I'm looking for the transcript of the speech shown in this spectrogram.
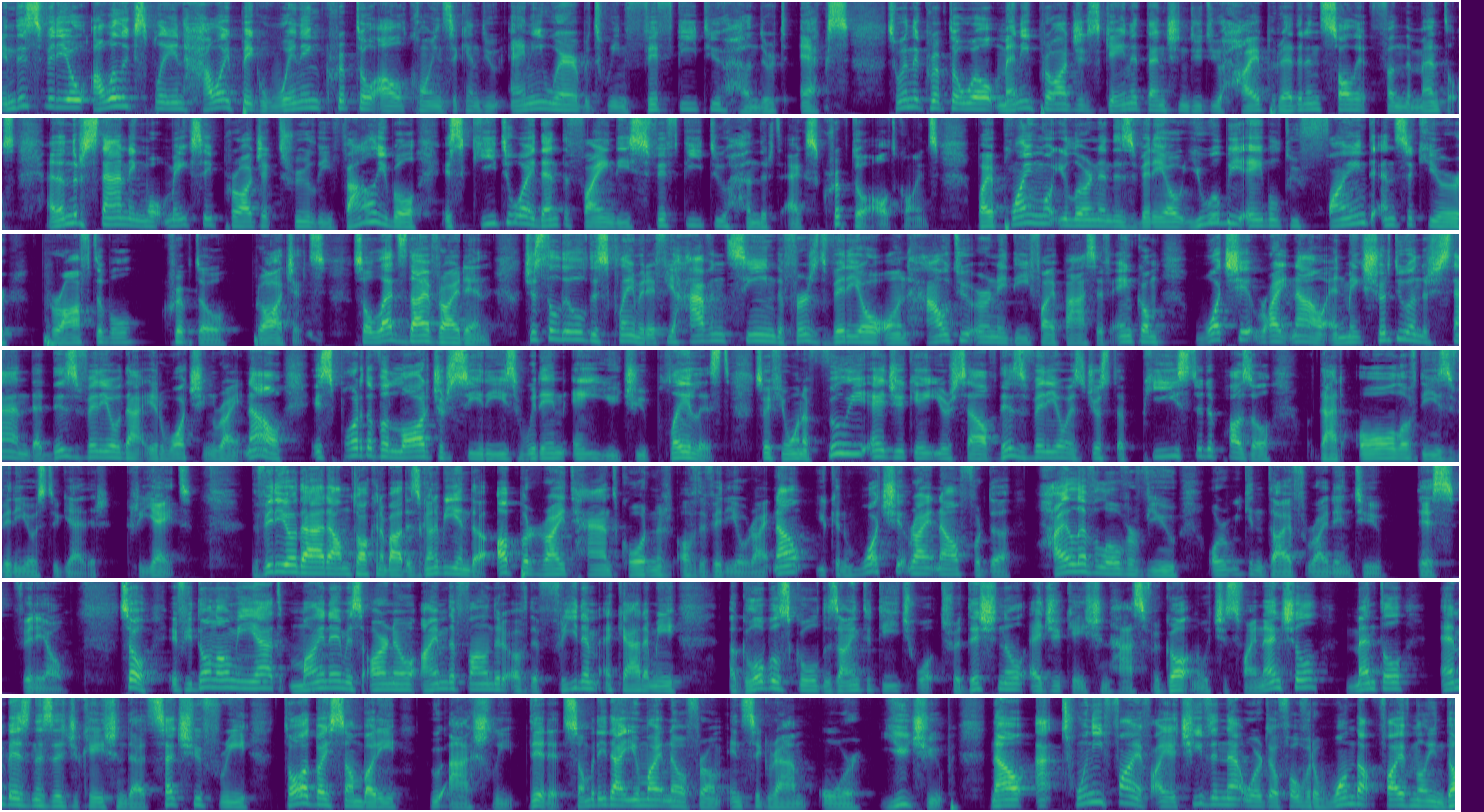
In this video, I will explain how I pick winning crypto altcoins that can do anywhere between 50 to 100x. So in the crypto world, many projects gain attention due to hype rather than solid fundamentals. And understanding what makes a project truly valuable is key to identifying these 50 to 100x crypto altcoins. By applying what you learn in this video, you will be able to find and secure profitable crypto projects. So let's dive right in. Just a little disclaimer if you haven't seen the first video on how to earn a DeFi passive income, watch it right now and make sure to understand that this video that you're watching right now is part of a larger series within a YouTube playlist. So if you want to fully educate yourself, this video is just a piece to the puzzle that all of these videos together create. The video that I'm talking about is going to be in the upper right hand corner of the video right now. You can watch it right now for the high level overview, or we can dive right into this video. So, if you don't know me yet, my name is Arno. I'm the founder of the Freedom Academy, a global school designed to teach what traditional education has forgotten, which is financial, mental, and business education that sets you free, taught by somebody who actually did it, somebody that you might know from Instagram or YouTube. Now, at 25, I achieved a net worth of over $1.5 million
